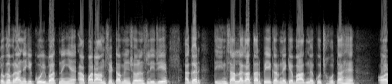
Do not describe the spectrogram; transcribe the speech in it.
तो घबराने की कोई बात नहीं है, आप आराम से टर्म इंश्योरेंस लीजिए। अगर तीन साल लगातार पे करने के बाद में कुछ होता है और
